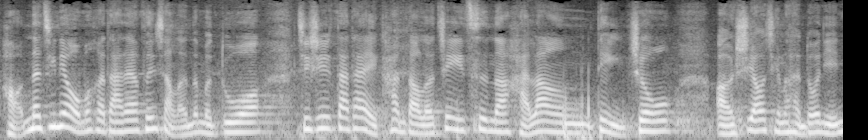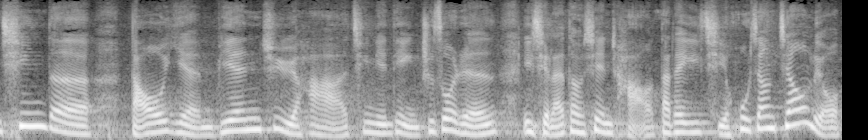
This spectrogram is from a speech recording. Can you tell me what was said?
好，那今天我们和大家分享了那么多，其实大家也看到了，这一次呢，海浪电影周啊是邀请了很多年轻的导演、编剧哈，青年电影制作人一起来到现场，大家一起互相交流。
